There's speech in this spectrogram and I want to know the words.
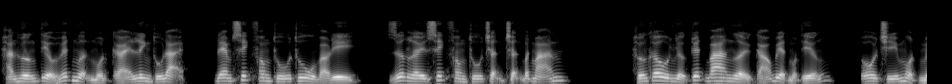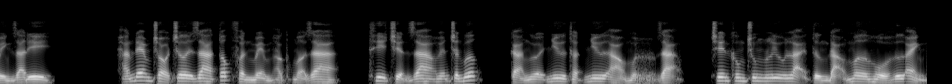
Hắn hướng tiểu huyết mượn một cái linh thú đại, đem xích phong thú thu vào đi, rước lấy xích phong thú trận trận bất mãn. Hướng khâu nhược tuyết ba người cáo biệt một tiếng, ô trí một mình ra đi. Hắn đem trò chơi ra tốc phần mềm hoặc mở ra, thi triển ra huyễn chân bước, cả người như thật như ảo một dạng, trên không trung lưu lại từng đạo mơ hồ hư ảnh,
